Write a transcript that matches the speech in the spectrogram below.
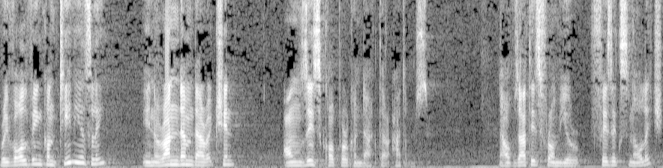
revolving continuously in a random direction on these copper conductor atoms. Now, that is from your physics knowledge.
